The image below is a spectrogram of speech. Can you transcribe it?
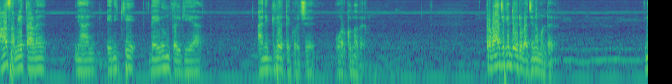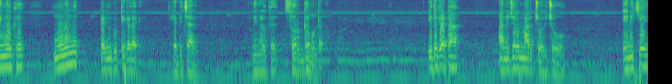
ആ സമയത്താണ് ഞാൻ എനിക്ക് ദൈവം നൽകിയ അനുഗ്രഹത്തെക്കുറിച്ച് ഓർക്കുന്നത്. പ്രവാചകന്റെ ഒരു വചനമുണ്ട്. നിങ്ങൾക്ക് മൂന്ന് പെൺകുട്ടികളെ ലഭിച്ചാൽ നിങ്ങൾക്ക് സ്വർഗമുണ്ട്. ഇത് കേട്ട അനുചരന്മാർ ചോദിച്ചു എനിക്ക്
